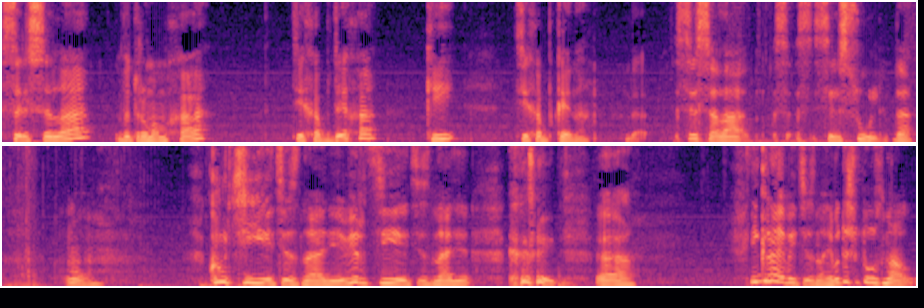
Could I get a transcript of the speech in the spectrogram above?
Сельсела Ветрумамха Тихабдеха Ки Тихабкена. Да. Сельсала, сельсуль, да. Ну, крути эти знания, верти эти знания. Э, играй в эти знания. Вот ты что-то узнал.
